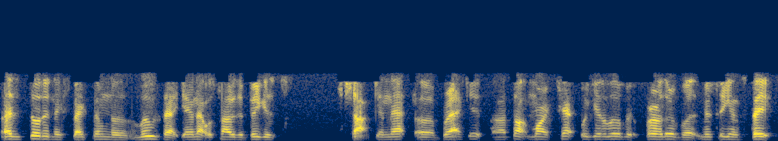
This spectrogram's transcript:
I just still didn't expect them to lose that game. That was probably the biggest shock in that uh, bracket. I thought Marquette would get a little bit further, but Michigan State's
